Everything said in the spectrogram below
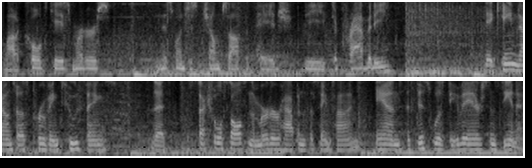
a lot of cold case murders, and this one just jumps off the page. The depravity. It came down to us proving two things that the sexual assault and the murder happened at the same time, and that this was David Anderson's DNA.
